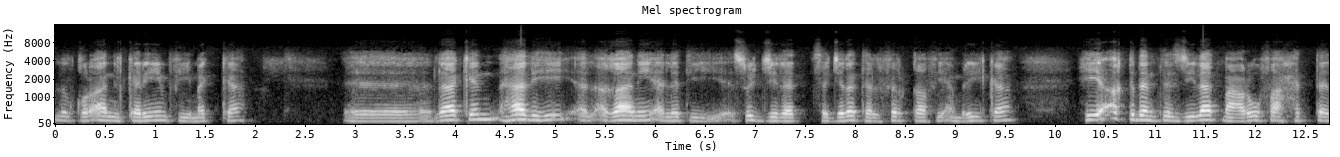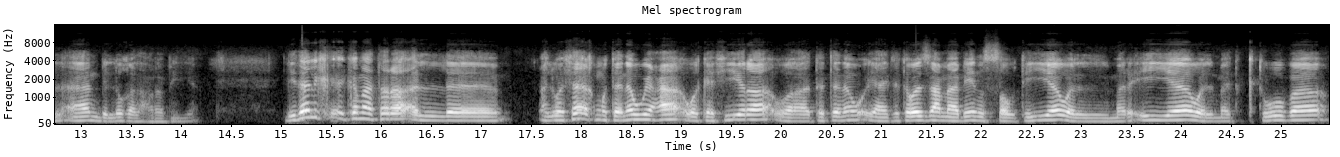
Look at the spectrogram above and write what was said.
للقرآن الكريم في مكة. آه، لكن هذه الأغاني التي سجلت سجلتها الفرقة في أمريكا هي أقدم تسجيلات معروفة حتى الآن باللغة العربية. لذلك كما ترى الوثائق متنوعة وكثيرة وتتنو يعني تتوزع ما بين الصوتية والمرئية والمكتوبة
